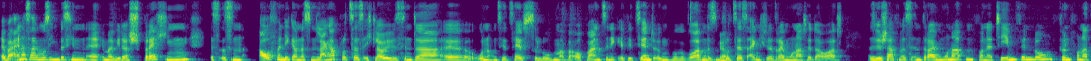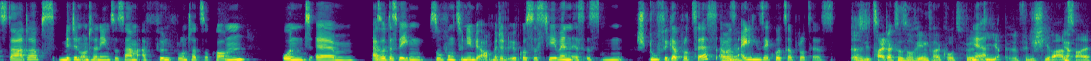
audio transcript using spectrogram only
Bei einer Sache muss ich ein bisschen äh, immer widersprechen. Es ist ein aufwendiger und das ist ein langer Prozess. Ich glaube, wir sind da, äh, ohne uns jetzt selbst zu loben, aber auch wahnsinnig effizient irgendwo geworden. Das ist ein ja. Prozess eigentlich, der drei Monate dauert. Also wir schaffen es in drei Monaten von der Themenfindung, 500 Startups mit den Unternehmen zusammen auf fünf runterzukommen. Und ähm, also deswegen, so funktionieren wir auch mit den Ökosystemen. Es ist ein stufiger Prozess, aber mhm. es ist mhm. eigentlich ein sehr kurzer Prozess. Also die Zeitachse ist auf jeden Fall kurz für, ja. die, für die schiere Anzahl. Ja.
